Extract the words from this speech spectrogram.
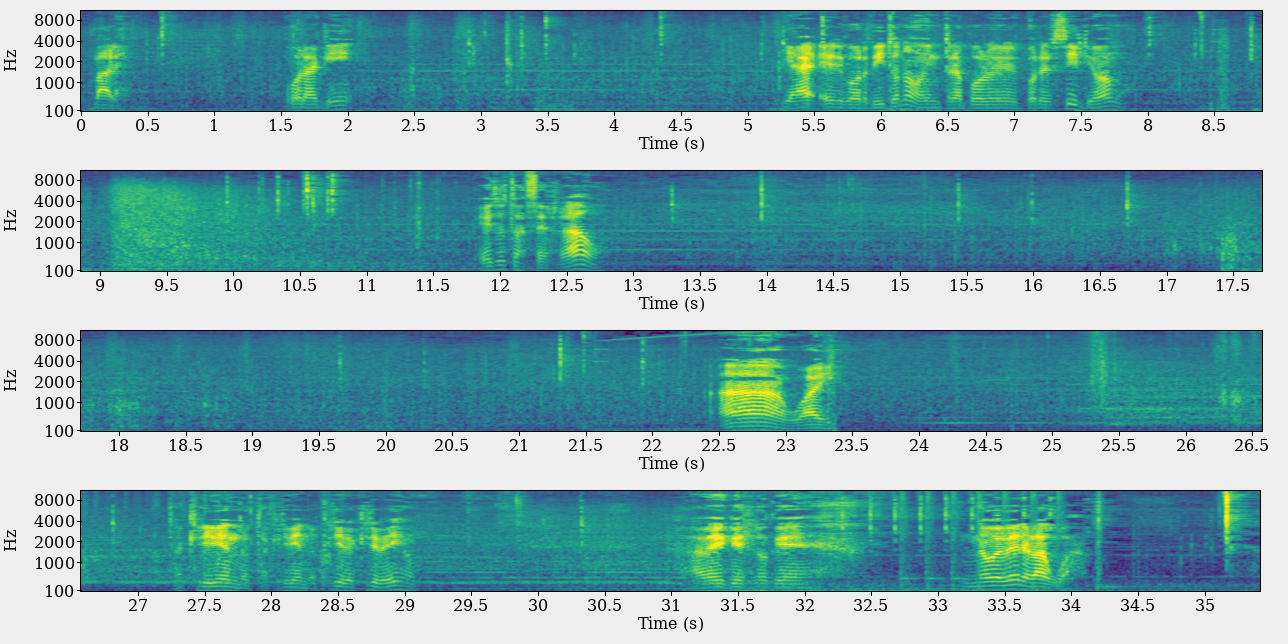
Vale. Por aquí. Ya el gordito no entra por el, por el sitio, vamos. Esto está cerrado. Ah, guay. Está escribiendo, está escribiendo. Escribe, escribe, hijo. A ver qué es lo que... No beber el agua.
